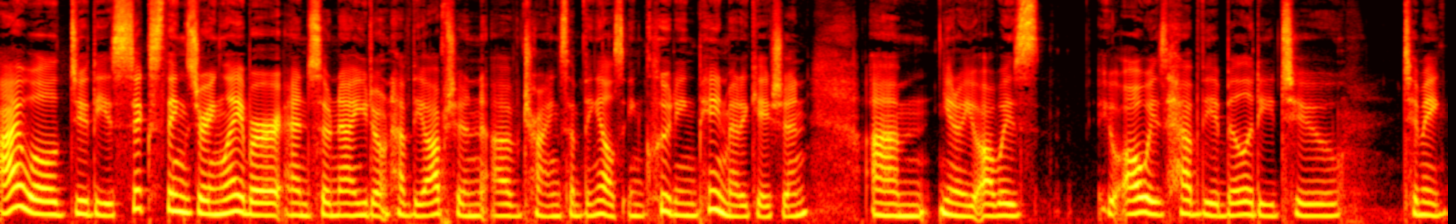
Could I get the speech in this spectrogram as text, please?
I will do these six things during labor, and so now you don't have the option of trying something else, including pain medication. Um, you know, you always you always have the ability to to make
